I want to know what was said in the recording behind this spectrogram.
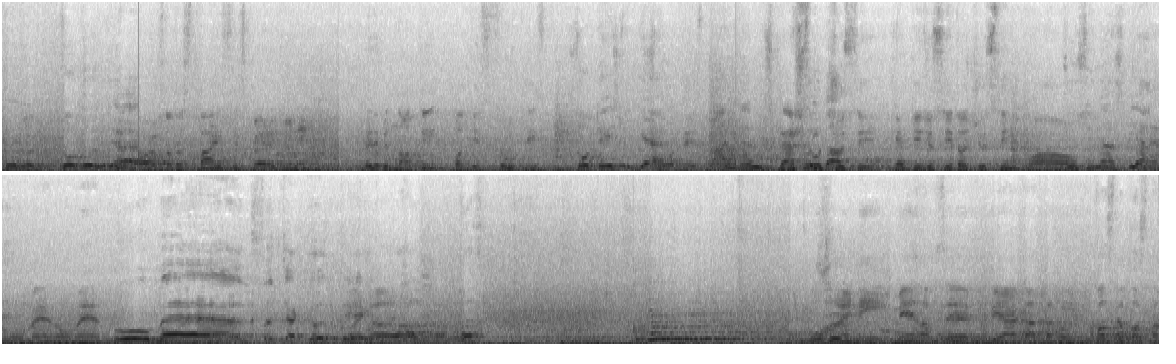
So good. So good. Yeah. Oh, also, the spice is very unique. little bit naughty, but it's so tasty. So tasty, yeah. So tasty. And, and especially it's so juicy. Can, did you see the juicy? Wow. Juiciness, yeah. Oh man, oh man. Oh man, oh, man. such a good thing. Oh my God. Yes. نہیں میں آپ سے پیار کرتا ہوں کوستا کوستا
